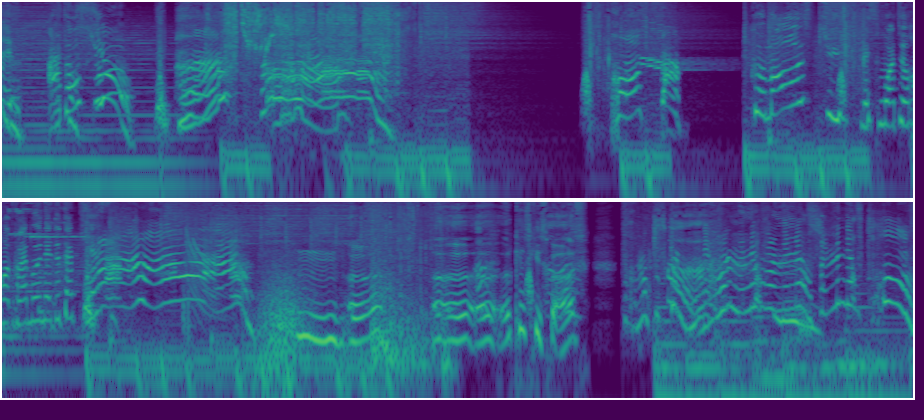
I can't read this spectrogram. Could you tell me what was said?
Attention! Hein? Prends ça! Comment oses-tu? Laisse-moi te rendre la monnaie de ta pièce. Hmm, euh, euh, euh, Qu'est-ce qui se passe? Vraiment, qu'est-ce que ça m'énerve, ça m'énerve, ça m'énerve, ça m'énerve trop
